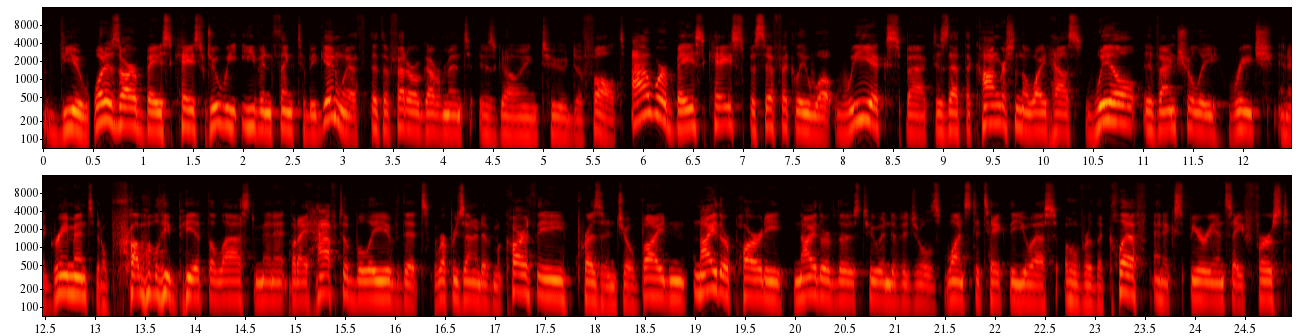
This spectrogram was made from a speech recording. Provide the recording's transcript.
view? What is our base case? Do we even think to begin with that the federal government is going to default? Our base case, specifically what we expect, is that the Congress and the White House will eventually reach an agreement. It'll probably be at the last minute, but I have to believe that Representative McCarthy, President Joe Biden, neither party, neither of those two individuals wants to take the U.S. U.S. over the cliff and experience a first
